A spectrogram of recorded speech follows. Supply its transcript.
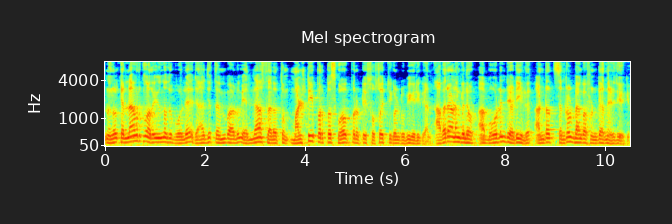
നിങ്ങൾക്കെല്ലാവർക്കും അറിയുന്നത് പോലെ രാജ്യത്തെമ്പാടും എല്ലാ സ്ഥലത്തും മൾട്ടി മൾട്ടിപർപ്പസ് കോഓപ്പറേറ്റീവ് സൊസൈറ്റികൾ രൂപീകരിക്കുകയാണ്. അവരാണെങ്കിലോ ആ ബോർഡിന്റെ അടിയിൽ under central bank of India എന്ന് എഴുതി വയ്ക്കും.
